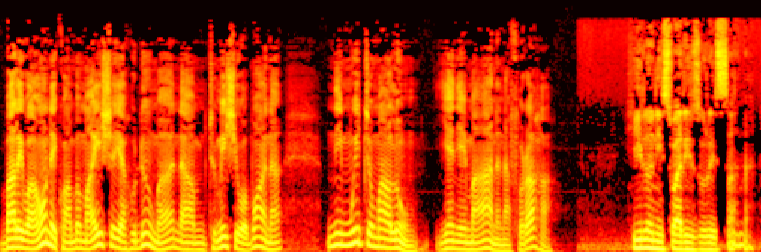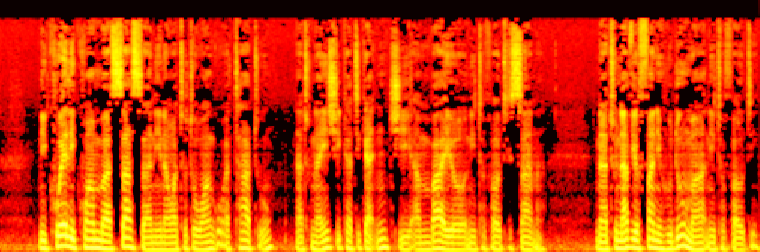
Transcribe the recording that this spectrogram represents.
bali waone kwamba maisha ya huduma na mtumishi wa Bwana ni mwito maalum yenye maana na furaha? Hilo ni swali zuri sana. Ni kweli kwamba sasa nina watoto wangu watatu na tunaishi katika nchi ambayo ni tofauti sana, na tunavyofanya huduma ni tofauti.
